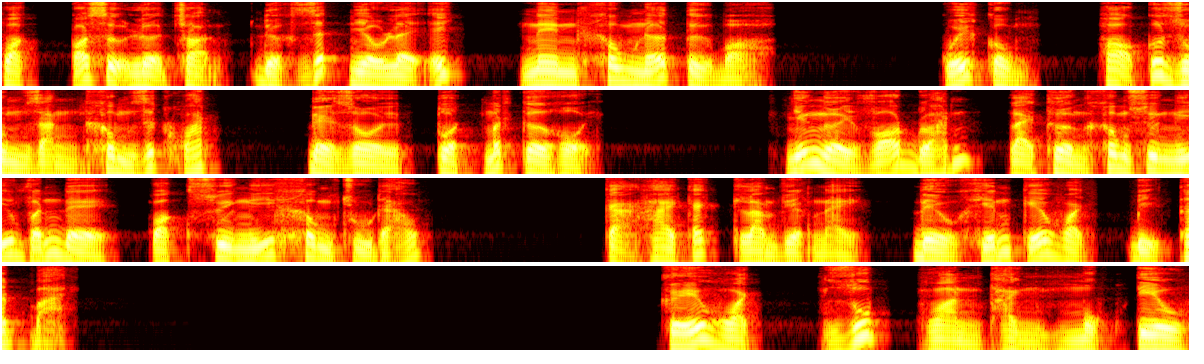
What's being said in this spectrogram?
hoặc có sự lựa chọn được rất nhiều lợi ích nên không nỡ từ bỏ. Cuối cùng, họ cứ dùng rằng không dứt khoát, để rồi tuột mất cơ hội. Những người võ đoán lại thường không suy nghĩ vấn đề hoặc suy nghĩ không chu đáo. Cả hai cách làm việc này đều khiến kế hoạch bị thất bại. Kế hoạch giúp hoàn thành mục tiêu.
